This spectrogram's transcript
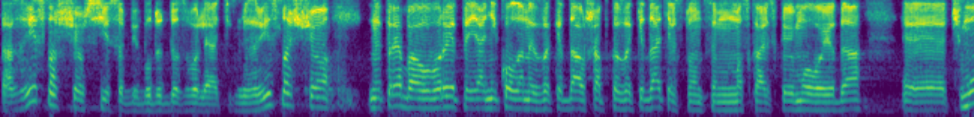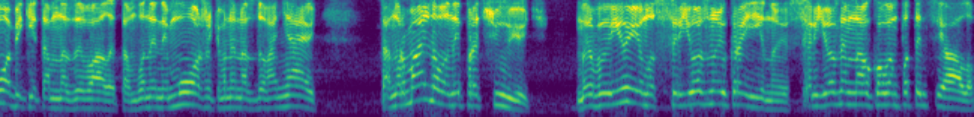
Та звісно, що всі собі будуть дозволяти. Звісно, що не треба говорити. Я ніколи не закидав шапкозакидательством цим москальською мовою. Да? Е, чмобіки там називали, там вони не можуть, вони нас доганяють. Та нормально вони працюють. Ми воюємо з серйозною країною, з серйозним науковим потенціалом,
